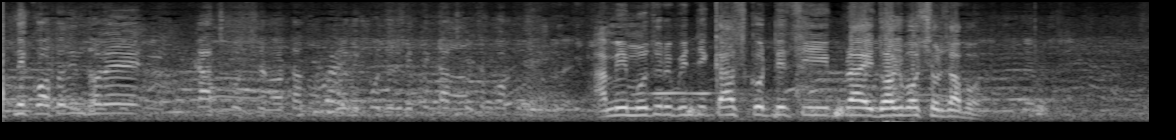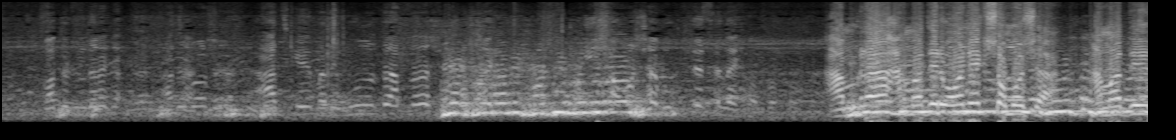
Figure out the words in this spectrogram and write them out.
আপনি কতদিন ধরে কাজ করছেন অর্থাৎ মজুরি ভিত্তিক কাজ করছেন কতদিন ধরে? আমি মজুরি ভিত্তিক কাজ করতেছি প্রায় দশ বছর যাবত কতদিন ধরে আচ্ছা আজকে মানে মূলত আপনারা সমস্যা ভুগতেছেন এখন আমরা আমাদের অনেক সমস্যা। আমাদের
